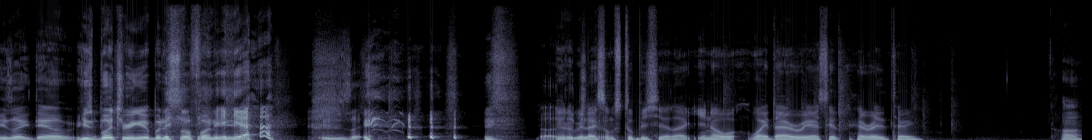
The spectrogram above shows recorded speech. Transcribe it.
he's like, damn, he's butchering it, but it's so funny. yeah. Just like, Nah, It'll be like some stupid shit like, you know why diarrhea is hereditary? Huh?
